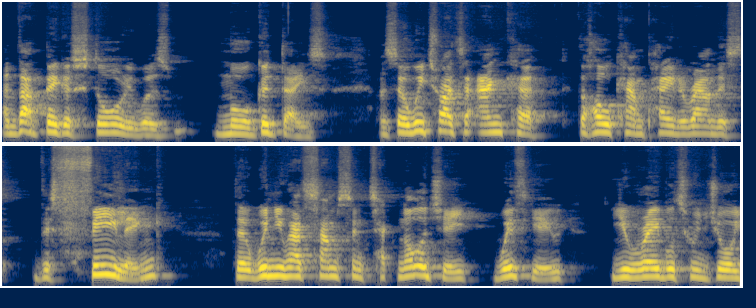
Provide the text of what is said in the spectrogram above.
and that bigger story was more good days. And so we tried to anchor the whole campaign around this this feeling that when you had Samsung technology with you, you were able to enjoy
